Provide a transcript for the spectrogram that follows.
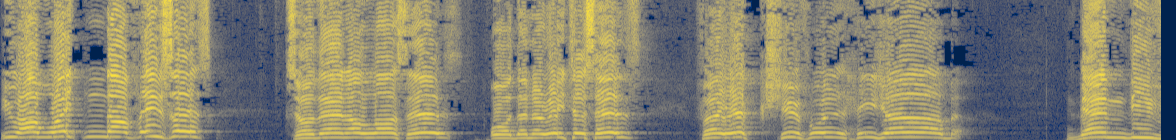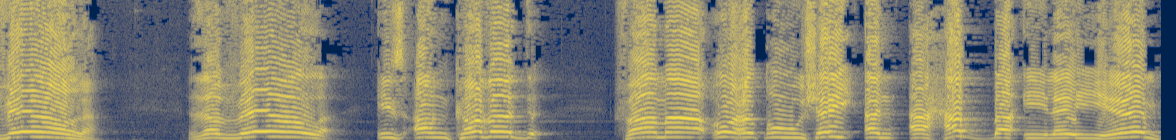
You have whitened our faces. So then Allah says, or the narrator says, فَيَكْشِفُ الْحِجَابِ Then the veil, the veil is uncovered فما أعطوا شيئا أحب إليهم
